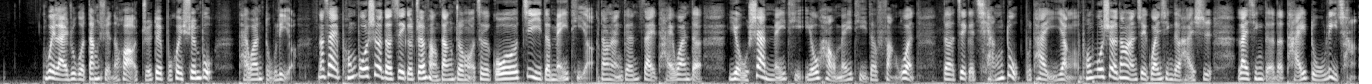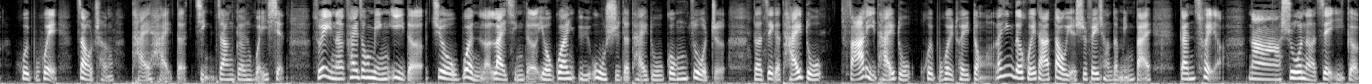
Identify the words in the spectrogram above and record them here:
未来如果当选的话，绝对不会宣布台湾独立哦。那在彭博社的这个专访当中哦，这个国际的媒体啊，当然跟在台湾的友善媒体、友好媒体的访问的这个强度不太一样哦。彭博社当然最关心的还是赖清德的台独立场会不会造成台海的紧张跟危险，所以呢，开宗明义的就问了赖清德有关于务实的台独工作者的这个台独法理台独。会不会推动啊？赖英德回答倒也是非常的明白干脆啊。那说呢，这一个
